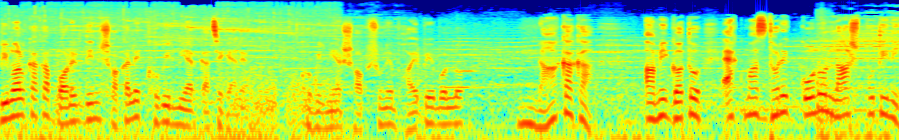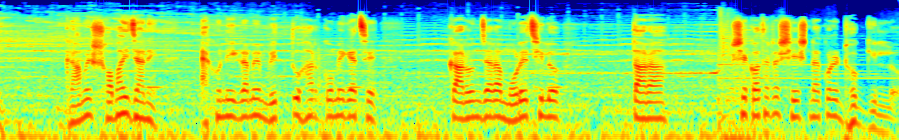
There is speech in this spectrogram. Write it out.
বিমল কাকা পরের দিন সকালে খবির মিয়ার কাছে গেলেন। খবির মিয়া সব শুনে ভয় পেয়ে বলল, না কাকা আমি গত এক মাস ধরে কোনো লাশ পুতিনি। গ্রামের সবাই জানে, এখন এই গ্রামে মৃত্যুহার কমে গেছে। কারণ যারা মরেছিল, তারা সে কথাটা শেষ না করে ঢোক গিলল।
